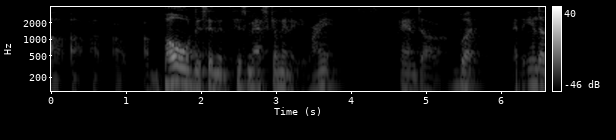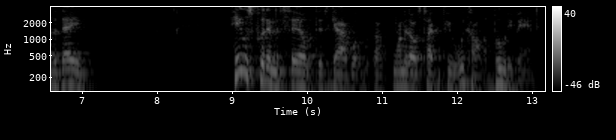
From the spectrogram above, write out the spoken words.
a, a, a, a, boldness in his masculinity, right? And uh, but at the end of the day, he was put in the cell with this guy, uh, one of those type of people we call a booty bandit,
